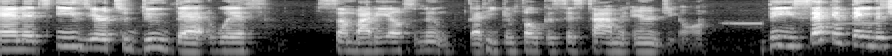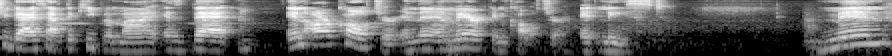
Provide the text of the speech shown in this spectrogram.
And it's easier to do that with somebody else new that he can focus his time and energy on. The second thing that you guys have to keep in mind is that in our culture, in the American culture at least, men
